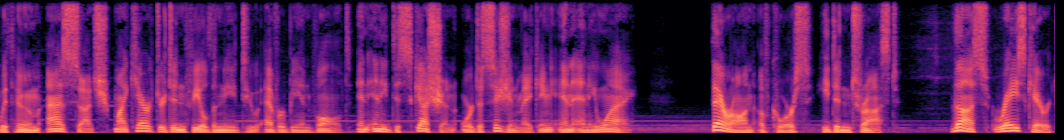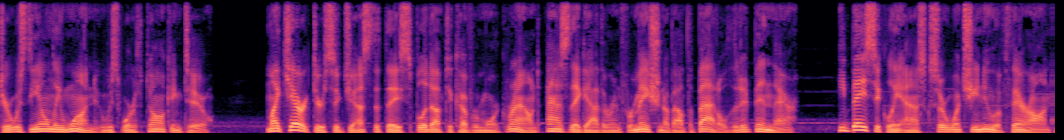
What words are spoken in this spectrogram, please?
with whom, as such, my character didn't feel the need to ever be involved in any discussion or decision making in any way. Theron, of course, he didn't trust. Thus, Ray's character was the only one who was worth talking to. My character suggests that they split up to cover more ground as they gather information about the battle that had been there. He basically asks her what she knew of Theron,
